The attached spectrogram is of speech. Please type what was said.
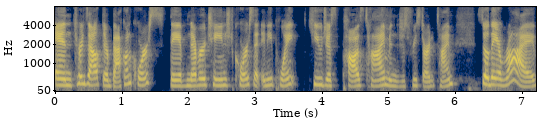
And turns out they're back on course. They have never changed course at any point. Q just paused time and just restarted time. So they arrive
